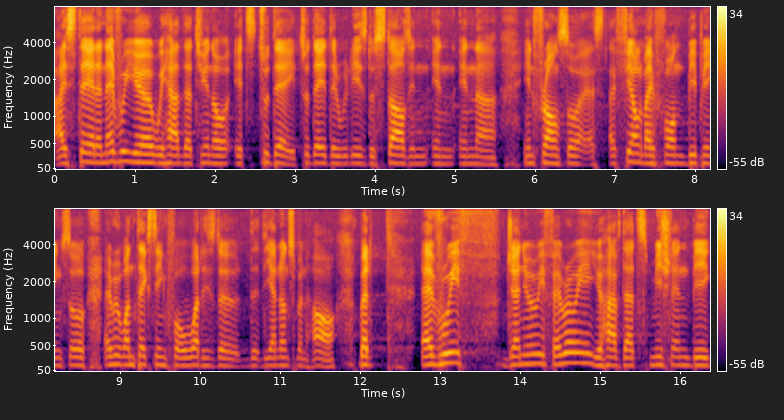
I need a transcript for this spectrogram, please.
I stayed, and every year we had that. You know, it's today. Today they release the stars in in in uh, in France. So I, I, feel my phone beeping. So everyone texting for what is the the, the announcement are. But every f- January, February, you have that Michelin big,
